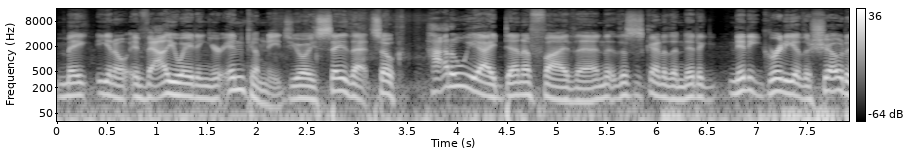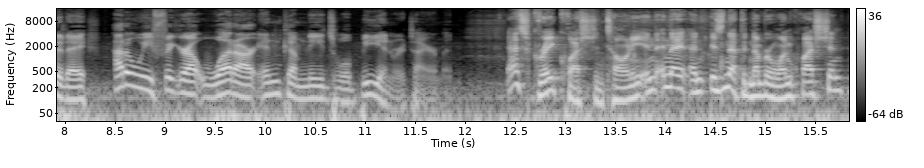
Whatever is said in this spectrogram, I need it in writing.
make you know evaluating your income needs. You always say that. So how do we identify then? This is kind of the nitty nitty gritty of the show today. How do we figure out what our income needs will be in retirement? That's a great question, Tony. And and, that, and isn't that the number one question?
